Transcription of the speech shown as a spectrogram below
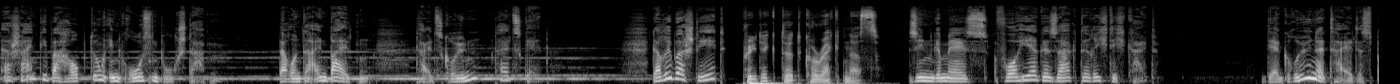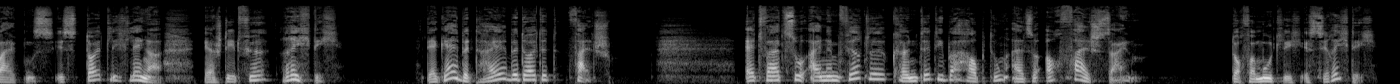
erscheint die Behauptung in großen Buchstaben. Darunter ein Balken, teils grün, teils gelb. Darüber steht Predicted Correctness. Sinngemäß vorhergesagte Richtigkeit. Der grüne Teil des Balkens ist deutlich länger. Er steht für richtig. Der gelbe Teil bedeutet falsch. Etwa zu einem Viertel könnte die Behauptung also auch falsch sein. Doch vermutlich ist sie richtig,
